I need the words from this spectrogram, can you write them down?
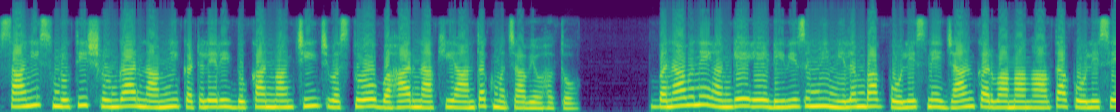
સાની સ્મૃતિ શૃંગાર નામની કટલેરી દુકાનમાં ચીજ વસ્તુઓ બહાર નાખી આતંક મચાવ્યો હતો. બનાવને અંગે એ ડિવિઝનની નીલમબાગ પોલીસને જાણ કરવામાં આવતા પોલીસે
